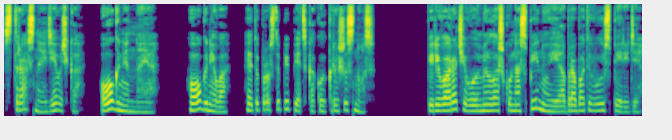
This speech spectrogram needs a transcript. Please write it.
Страстная девочка. Огненная. Огнева. Это просто пипец какой крышеснос. Переворачиваю милашку на спину и обрабатываю спереди.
